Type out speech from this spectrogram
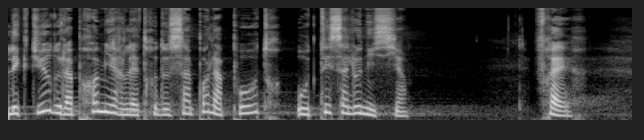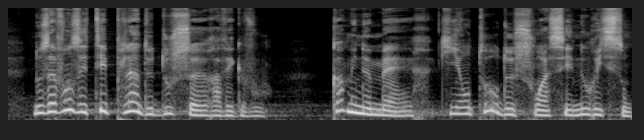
Lecture de la première lettre de Saint Paul apôtre aux Thessaloniciens. Frères, nous avons été pleins de douceur avec vous, comme une mère qui entoure de soins ses nourrissons.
